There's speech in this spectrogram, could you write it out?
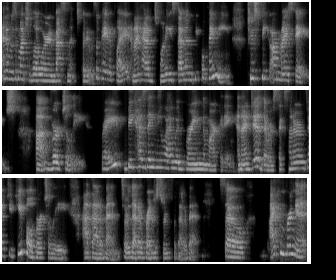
and it was a much lower investment, but it was a pay to play. And I had 27 people pay me to speak on my stage uh, virtually right? Because they knew I would bring the marketing and I did. There were 650 people virtually at that event or that have registered for that event. So I can bring it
